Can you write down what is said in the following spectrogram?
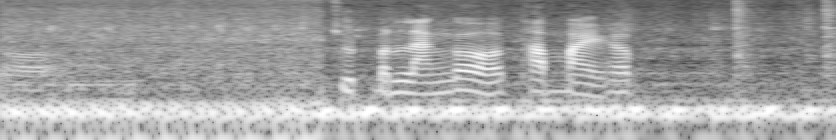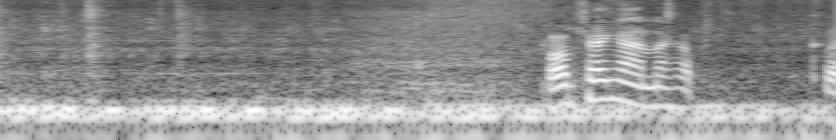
ก็ชุดบันลังก็ทำใหม่ครับ พร้อมใช้งานนะครับ ใคร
